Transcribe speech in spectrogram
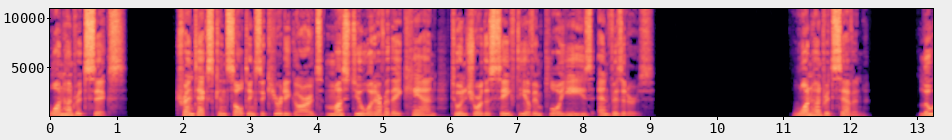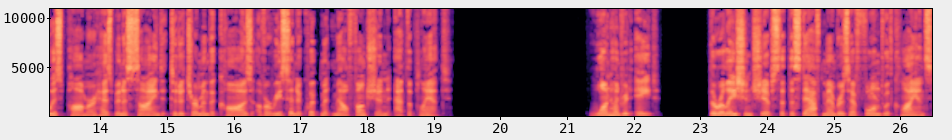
106. Trentex Consulting security guards must do whatever they can to ensure the safety of employees and visitors. 107. Lewis Palmer has been assigned to determine the cause of a recent equipment malfunction at the plant. 108. The relationships that the staff members have formed with clients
